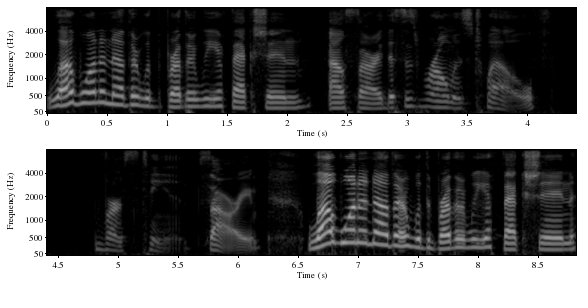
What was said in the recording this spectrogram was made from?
Love one another with brotherly affection. Oh sorry, this is Romans 12 verse 10. Sorry. Love one another with brotherly affection,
